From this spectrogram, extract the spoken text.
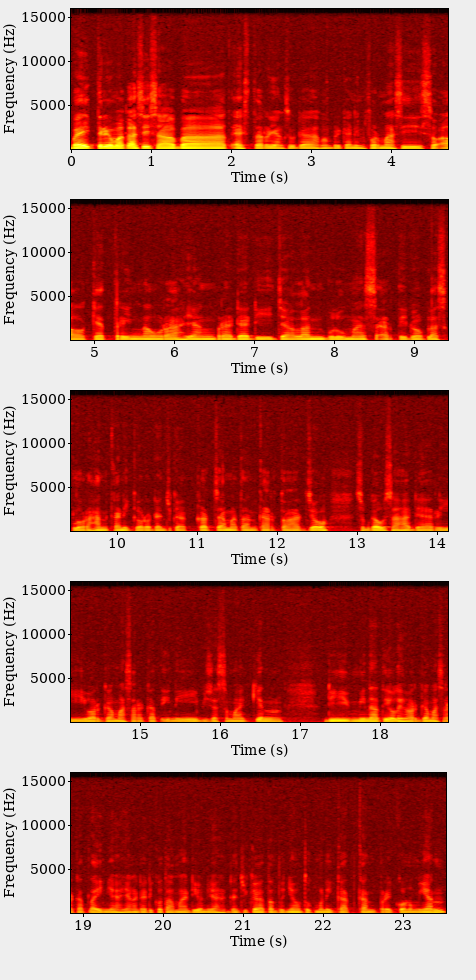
Baik, terima kasih sahabat Esther yang sudah memberikan informasi soal catering Naura yang berada di Jalan Bulumas RT 12 Kelurahan Kanigoro dan juga Kecamatan Kartoharjo. Semoga usaha dari warga masyarakat ini bisa semakin diminati oleh warga masyarakat lainnya yang ada di Kota Madiun ya dan juga tentunya untuk meningkatkan perekonomian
